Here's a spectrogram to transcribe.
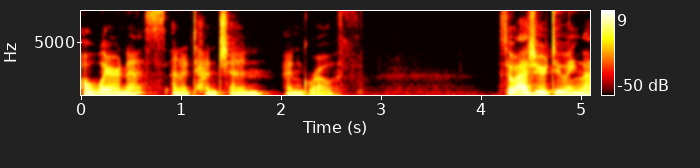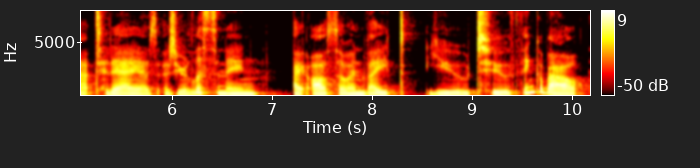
awareness and attention and growth. So, as you're doing that today, as, as you're listening, I also invite you to think about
